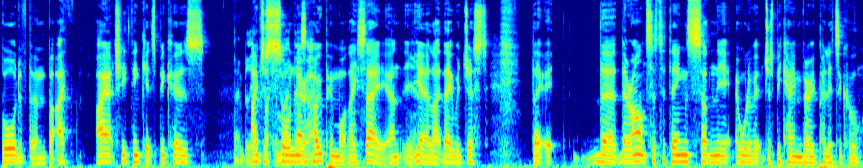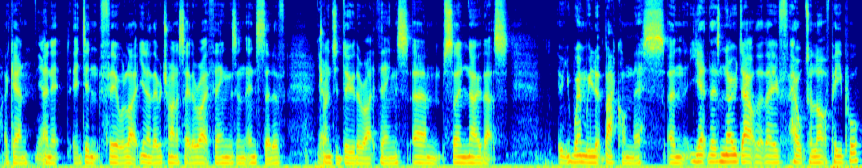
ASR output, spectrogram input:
bored of them. But I I actually think it's because Don't believe. I just saw no hope in what they say, and Yeah. yeah, like they would just they the their answers to things suddenly all of it just became very political again, Yeah. and it it didn't feel like you know they were trying to say the right things and instead of Yeah. trying to do the right things. Um, so no, that's when we look back on this, and yet there's no doubt that they've helped a lot of people.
